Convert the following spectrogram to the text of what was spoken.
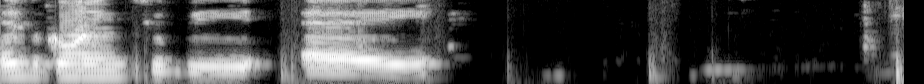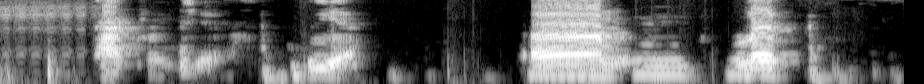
is going to be a pattern chest. So yeah. Um, Mm, let's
